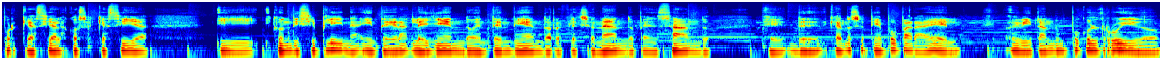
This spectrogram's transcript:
por qué hacía las cosas que hacía y, con disciplina, integra, leyendo, entendiendo, reflexionando, pensando, eh, dedicándose tiempo para él, evitando un poco el ruido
